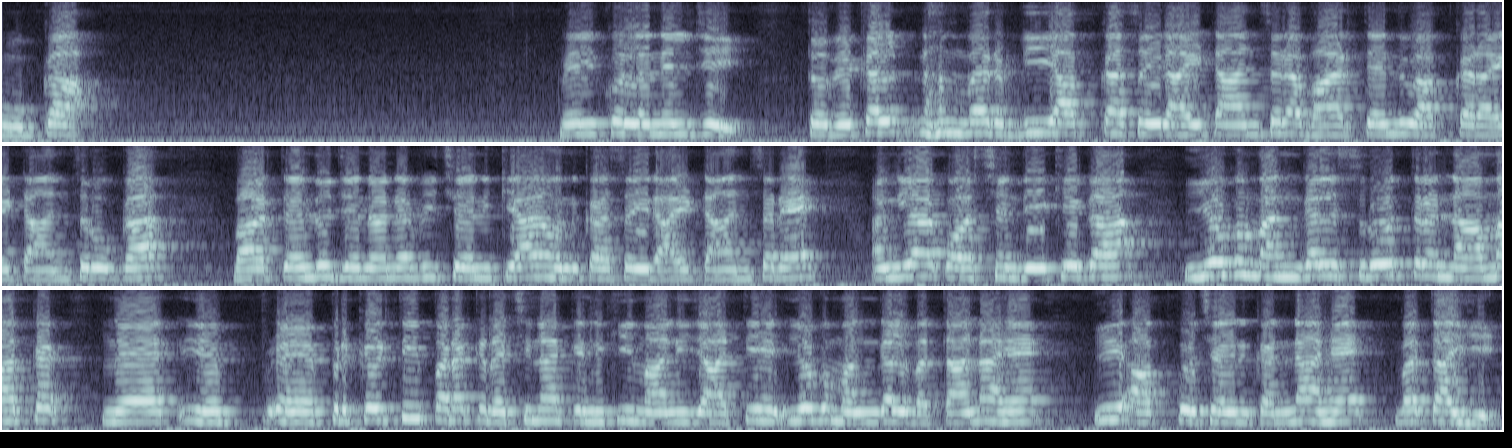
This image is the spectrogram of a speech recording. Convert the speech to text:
होगा। बिल्कुल, अनिल जी। तो विकल्प नंबर बी आपका सही राइट आंसर है। भारतेंदु, आपका राइट आंसर होगा। भारतेंदु, जिन्होंने भी चयन किया है, उनका सही राइट आंसर है। अगला क्वेश्चन देखिएगा। युग मंगल स्रोत्र नामक प्रकृति परक रचना किनकी मानी जाती है? युग मंगल बताना है। ये आपको चयन करना है। बताइए।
